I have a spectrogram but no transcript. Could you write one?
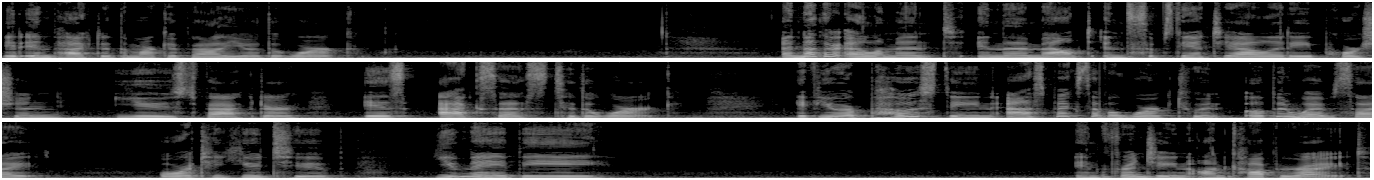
it impacted the market value of the work. Another element in the amount and substantiality portion used factor is access to the work. If you are posting aspects of a work to an open website or to YouTube, you may be infringing on copyright.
